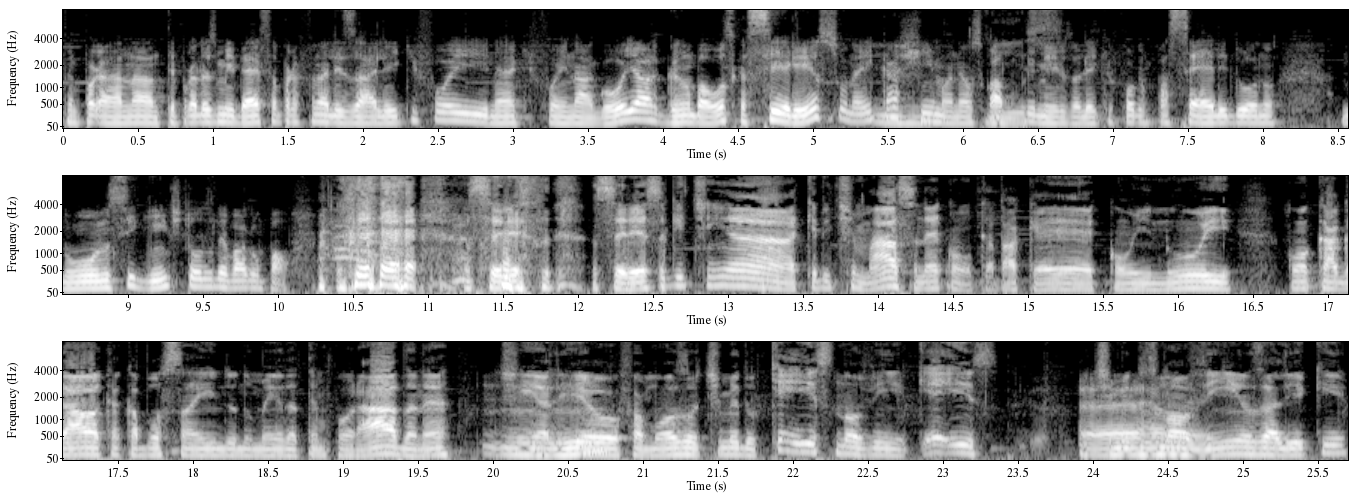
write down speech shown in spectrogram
Tempora- Na temporada 2010, só pra finalizar ali, que foi, né, que foi Nagoya, Gamba, Osaka, Cereço, né, e Kashima, né, os quatro isso. primeiros ali que foram pra CL do ano, no ano seguinte, todos levaram um pau. o Cereço, o Cereço que tinha aquele timaço, né? Com o Katake, com o Inui, com o Kagawa que acabou saindo no meio da temporada, né? Tinha ali Uhum. o famoso time do que isso, novinho, que isso? O É, time dos realmente. novinhos ali que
